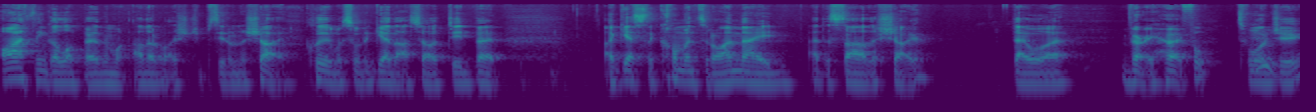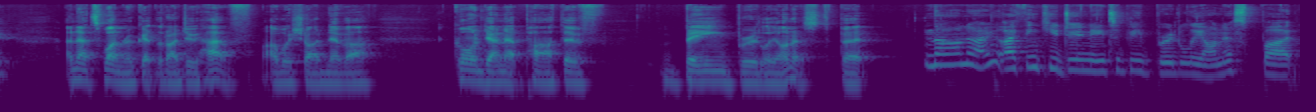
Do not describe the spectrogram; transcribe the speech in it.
I think a lot better than what other relationships did on the show. Clearly, we're still together, so it did. But I guess the comments that I made at the start of the show, they were very hurtful towards mm. you, and that's one regret that I do have. I wish I'd never gone down that path of being brutally honest, but No, no, I think you do need to be brutally honest, but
